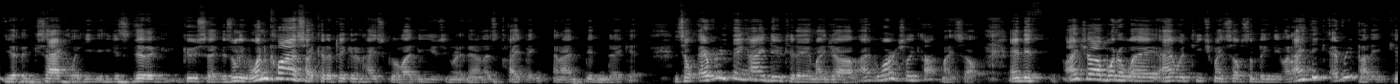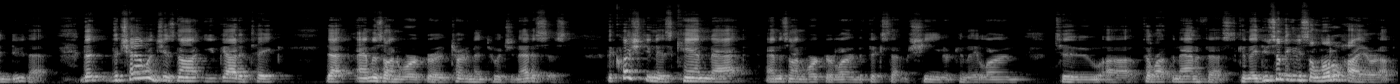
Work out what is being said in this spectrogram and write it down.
Yeah, exactly. He, he just did a goose egg. There's only one class I could have taken in high school I'd be using right now, and that's typing, and I didn't take it. And so everything I do today in my job, I've largely taught myself. And if my job went away, I would teach myself something new. And I think everybody can do that. The, the challenge is not you've got to take that Amazon worker and turn him into a geneticist. The question is, can that Amazon worker learn to fix that machine, or can they learn to uh, fill out the manifest? Can they do something just a little higher up?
